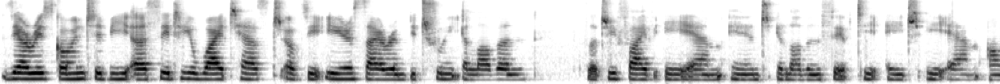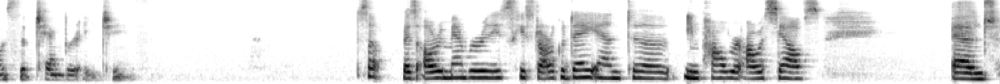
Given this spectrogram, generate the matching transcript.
there is going to be a citywide test of the air siren between 11:35 a.m. and 11:58 a.m. on September 18th. So let's all remember this historical day and uh, empower ourselves and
